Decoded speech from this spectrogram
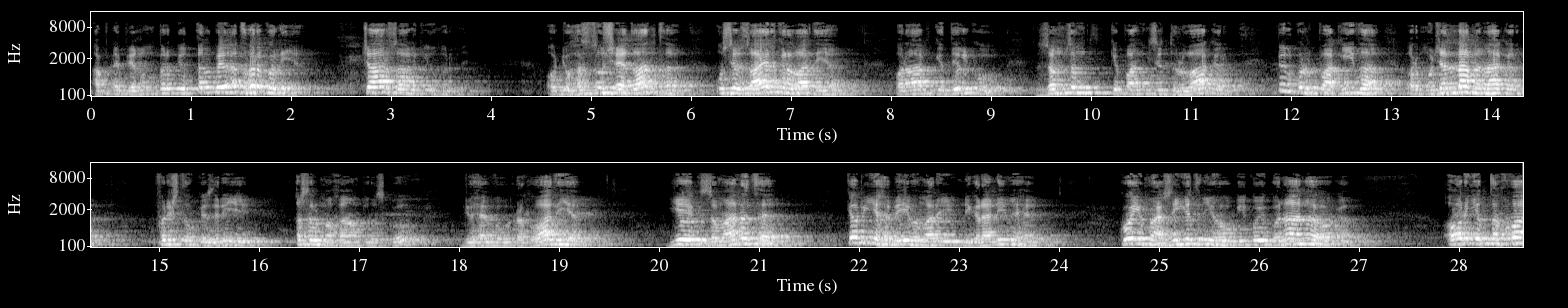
اپنے پیغمبر کے قلب اطہر کو لیا، چار سال کی عمر میں۔ اور جو حض و شیطان تھا، اسے زائل کروا دیا اور آپ کے دل کو زمزم کے پانی سے دھلوا کر بالکل پاکیدہ اور مجلہ بنا کر فرشتوں کے ذریعے اصل مقام پر اس کو جو ہے وہ رکھوا دیا۔ یہ ایک ضمانت ہے کب یہ حبیب ہماری نگرانی میں ہے۔ کوئی معصیت نہیں ہوگی، کوئی گناہ نہ ہوگا۔ اور یہ تقوی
